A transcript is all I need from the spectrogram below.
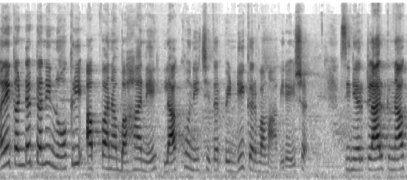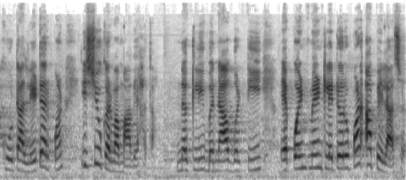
અને કંડક્ટરની નોકરી આપવાના બહાને લાખોની છેતરપિંડી કરવામાં આવી રહી છે. સિનિયર ક્લાર્કના ખોટા લેટર પણ ઇસ્યુ કરવામાં આવ્યા હતા. નકલી બનાવટી એપોઇન્ટમેન્ટ લેટરો પણ આપેલા છે.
